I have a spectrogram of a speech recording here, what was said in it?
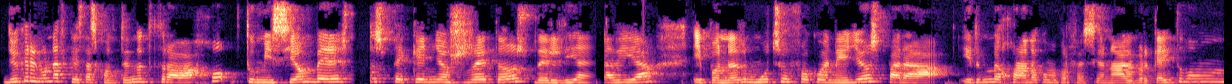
Yo creo que una vez que estás contento en tu trabajo, tu misión ver estos pequeños retos del día a día y poner mucho foco en ellos para ir mejorando como profesional, porque hay todo un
